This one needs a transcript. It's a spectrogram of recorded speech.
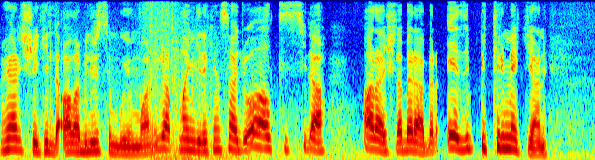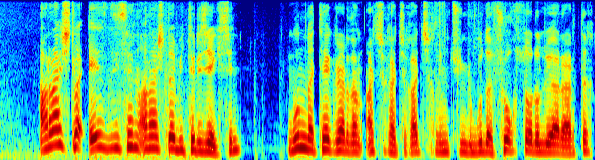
her şekilde alabilirsin bu ünvanı. Yapman gereken sadece o altı silah araçla beraber ezip bitirmek yani. Araçla ezdiysen araçla bitireceksin. Bunu da tekrardan açık açık açıklayayım çünkü bu da çok soruluyor artık.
